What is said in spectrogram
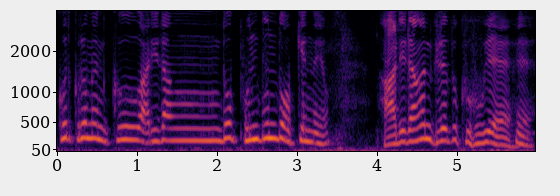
그, 그러면 그 아리랑도 본분도 없겠네요. 아리랑은 그래도 그 후에 네.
